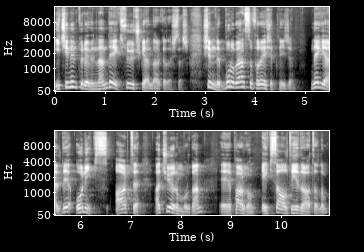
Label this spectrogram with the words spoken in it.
İçinin türevinden de eksi 3 geldi arkadaşlar. Şimdi bunu ben sıfıra eşitleyeceğim. Ne geldi? 10x artı. Açıyorum buradan. Ee, pardon. Eksi 6'yı dağıtalım.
